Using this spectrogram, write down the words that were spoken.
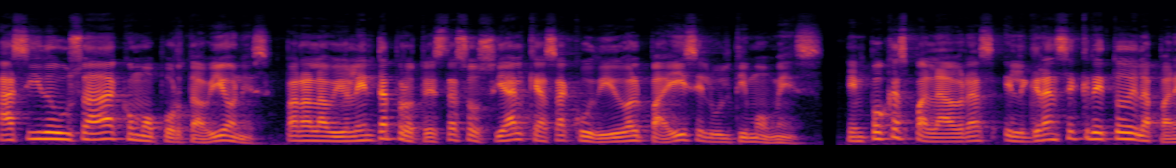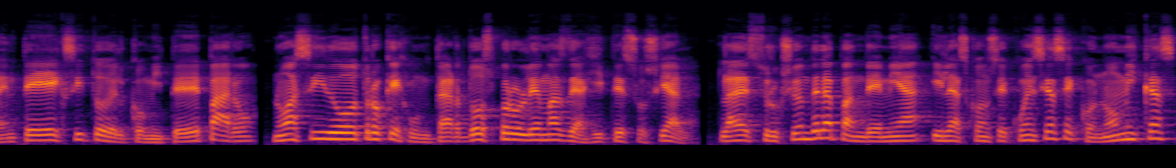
ha sido usada como portaaviones para la violenta protesta social que ha sacudido al país el último mes. En pocas palabras, el gran secreto del aparente éxito del comité de paro no ha sido otro que juntar dos problemas de agite social, la destrucción de la pandemia y las consecuencias económicas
